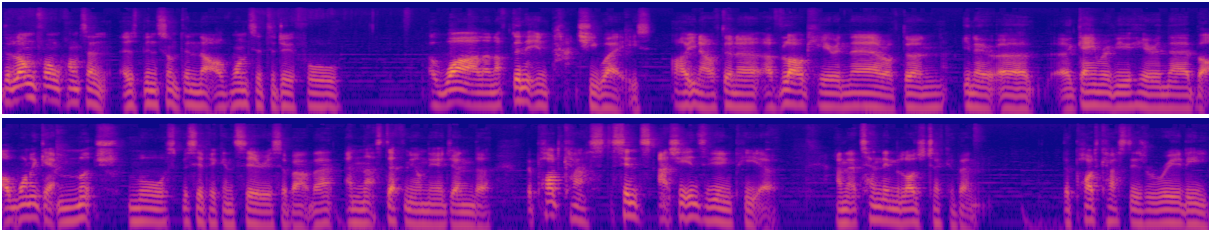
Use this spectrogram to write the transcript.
the long form content has been something that I've wanted to do for a while, and I've done it in patchy ways. I, you know, I've done a, a vlog here and there. I've done, you know, a, a game review here and there. But I want to get much more specific and serious about that, and that's definitely on the agenda. The podcast, since actually interviewing Peter and attending the Logitech event, the podcast is really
